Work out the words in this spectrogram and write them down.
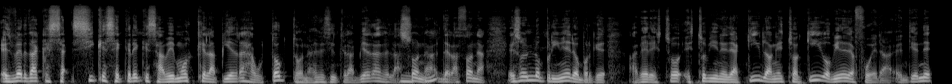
es verdad que sí que se cree que sabemos que la piedra es autóctona, es decir, que la piedra es de la zona, de la zona. Eso es lo primero, porque, a ver, esto, esto viene de aquí, lo han hecho aquí o viene de fuera, ¿entiendes?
